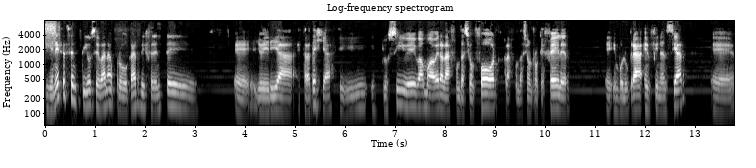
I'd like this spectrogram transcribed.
Y en ese sentido se van a provocar diferentes, eh, yo diría, estrategias, y inclusive vamos a ver a la Fundación Ford, a la Fundación Rockefeller, eh, involucrada en financiar, eh,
